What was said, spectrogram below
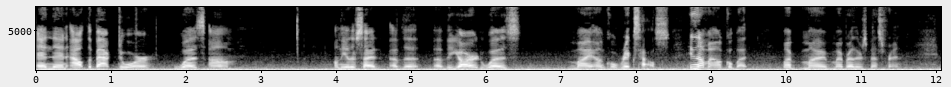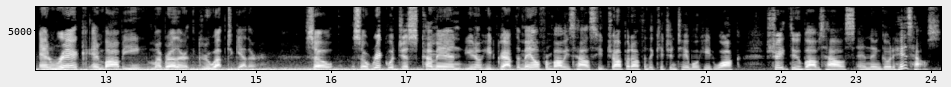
and then out the back door was um, on the other side of the of the yard was my uncle Rick's house. He's not my uncle, but my my my brother's best friend. And Rick and Bobby, my brother, grew up together. So so Rick would just come in, you know, he'd grab the mail from Bobby's house, he'd drop it off at the kitchen table, he'd walk straight through Bob's house and then go to his house.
